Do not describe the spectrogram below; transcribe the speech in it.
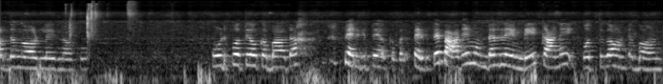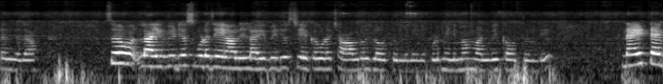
అర్థం కావట్లేదు నాకు. ఊడిపోతే ఒక బాధ పెరిగితే ఒక బాధ. పెరిగితే బాధ ఏమి ఉండదులేండి కానీ ఒత్తుగా ఉంటే బాగుంటుంది కదా. సో లైవ్ వీడియోస్ కూడా చేయాలి. లైవ్ వీడియోస్ చేయక కూడా చాలా రోజులు అవుతుంది. నేను ఇప్పుడు మినిమం వన్ వీక్ అవుతుంది. నైట్ టైం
